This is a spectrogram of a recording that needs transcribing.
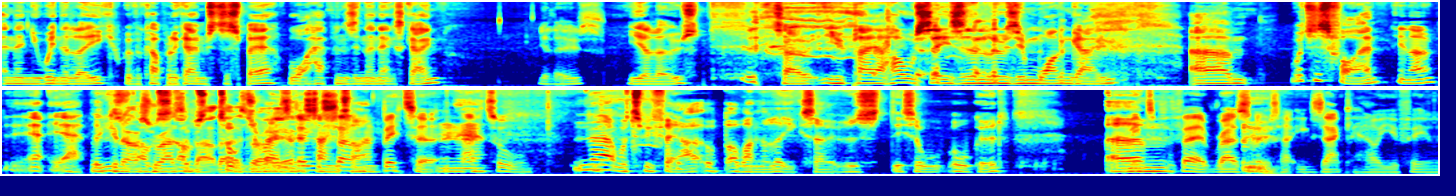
and then you win the league with a couple of games to spare. What happens in the next game? You lose. you lose. so you play a whole season and lose in one game, um, which is fine, you know. Yeah, yeah. We can ask was- Raz about that talking as to well, Raz yeah. at the Don't same sound time. bitter Nah. at all. No, well, to be fair, I, I won the league, so it was it's all, all good. I mean, to be Um, fair, Raz knows how, exactly how you feel.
